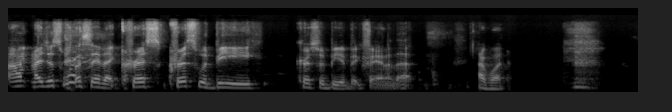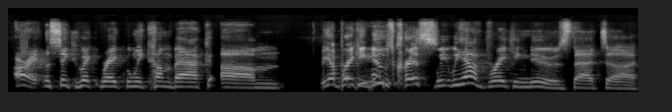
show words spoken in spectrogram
I, I just want to say that Chris Chris would be Chris would be a big fan of that. I would. All right, let's take a quick break. When we come back, um, we got breaking news, Chris. we, we have breaking news that uh,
